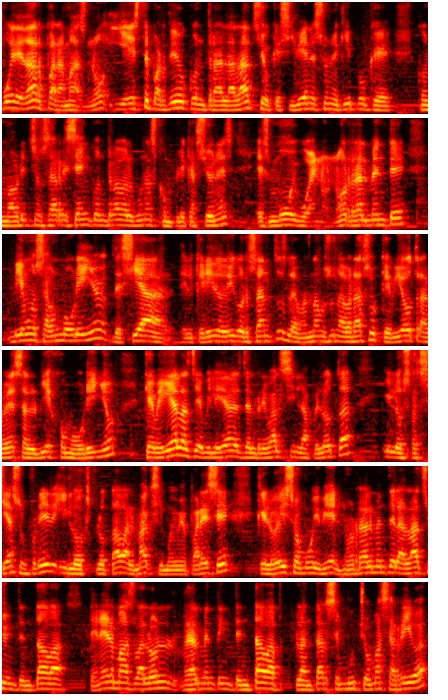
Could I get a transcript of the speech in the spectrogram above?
puede dar para más, ¿no? Y este partido contra la Lazio, que si bien es un equipo que con Mauricio Sarri se ha encontrado algunas complicaciones, es muy bueno, ¿no? Realmente vimos a un Mourinho, decía el querido Igor Santos, le mandamos un abrazo, que vio otra vez al viejo Mourinho, que veía las debilidades del rival sin la pelota y los hacía sufrir y lo explotaba al máximo. Y me parece que lo hizo muy bien, ¿no? Realmente la Lazio intentaba tener más balón, realmente intentaba plantarse mucho más arriba.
